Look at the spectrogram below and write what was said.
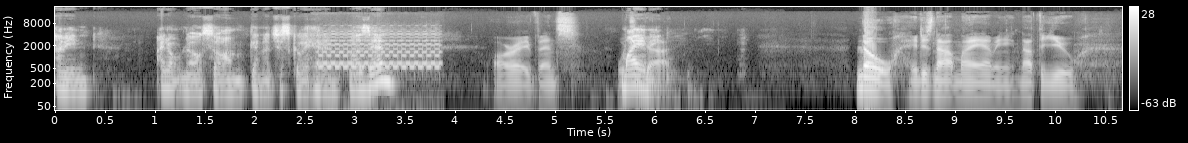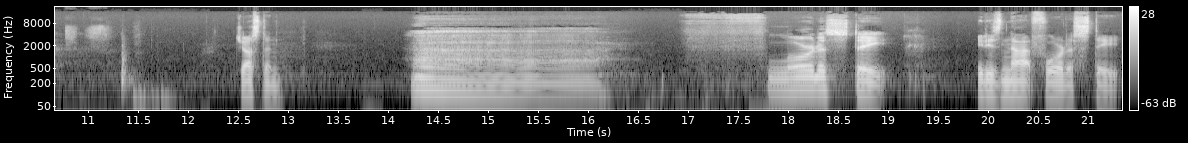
I mean, I don't know, so I'm gonna just go ahead and buzz in. All right, Vince. What Miami. You got? No, it is not Miami. Not the U. Justin. Uh, Florida State. It is not Florida State.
